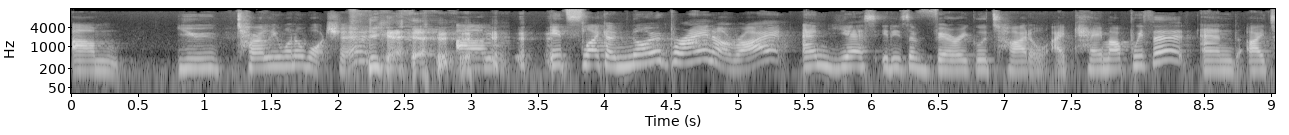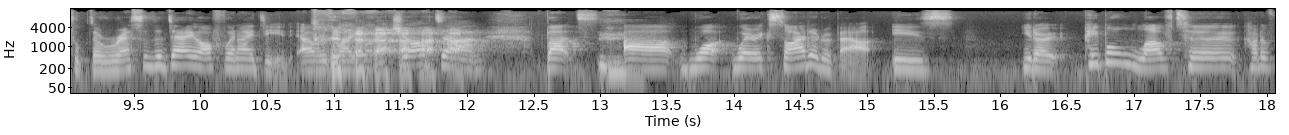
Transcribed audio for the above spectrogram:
Um, you totally want to watch it. Um, it's like a no brainer, right? And yes, it is a very good title. I came up with it and I took the rest of the day off when I did. I was like, job done. But uh, what we're excited about is, you know, people love to kind of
